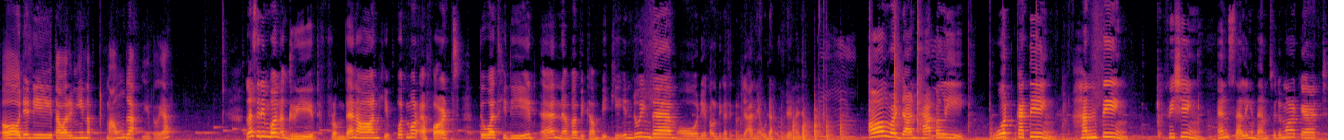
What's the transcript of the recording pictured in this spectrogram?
Oh, dia ditawarin nginep, mau nggak gitu ya? Lasirimbon agreed. From then on, he put more effort to what he did and never become picky in doing them. Oh, dia kalau dikasih kerjaan ya udah kerjain aja. All were done happily. Wood cutting, hunting, fishing, and selling them to the market.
